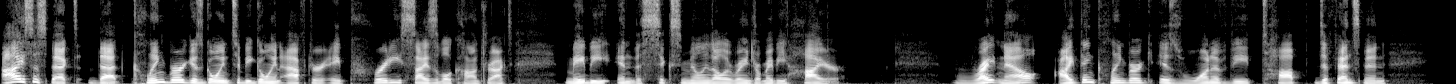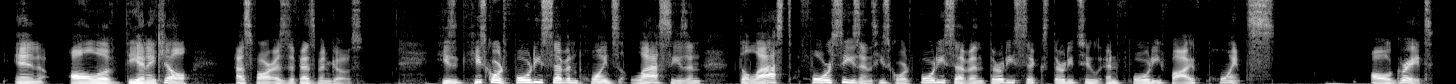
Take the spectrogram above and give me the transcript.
I suspect that Klingberg is going to be going after a pretty sizable contract maybe in the $6 million range or maybe higher. Right now, I think Klingberg is one of the top defensemen in all of the NHL as far as defensemen goes. He's he scored 47 points last season. The last 4 seasons, he scored 47, 36, 32 and 45 points. All great.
